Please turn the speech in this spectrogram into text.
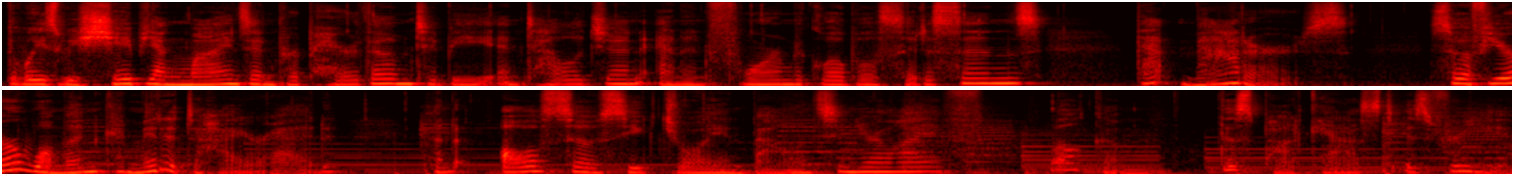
the ways we shape young minds and prepare them to be intelligent and informed global citizens, that matters. So if you're a woman committed to higher ed and also seek joy and balance in your life, welcome. This podcast is for you.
